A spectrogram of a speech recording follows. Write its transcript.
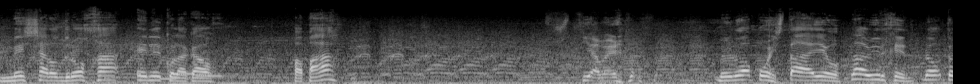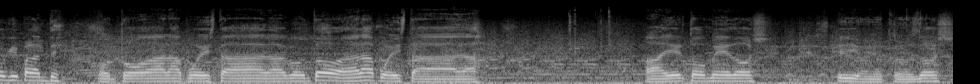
Mesa rondroja en el colacao. Papá. Hostia, a ver. Menuda apuestada llevo. La virgen. No, tengo que ir para adelante. Con toda la apuestada, con toda la apuestada. Ayer tomé dos y hoy otros dos.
